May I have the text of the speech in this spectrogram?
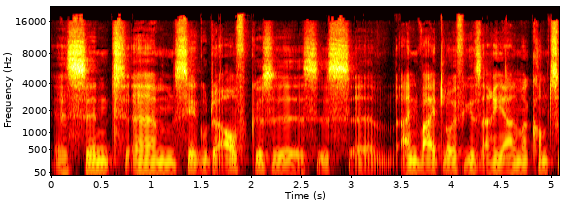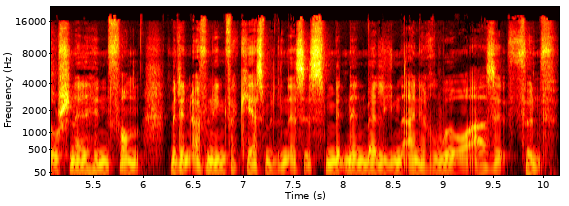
Es sind ähm, sehr gute Aufgüsse, es ist äh, ein weitläufiges Areal, man kommt so schnell hin vom mit den öffentlichen Verkehrsmitteln. Es ist mitten in Berlin eine Ruheoase fünf.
